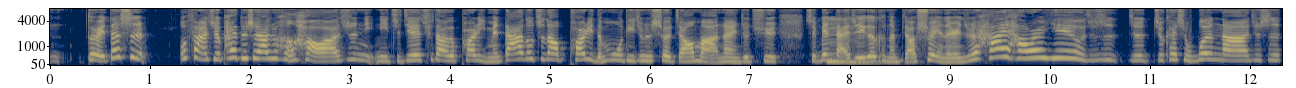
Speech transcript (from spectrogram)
嗯，对，但是。我反而觉得派对社交就很好啊，就是你你直接去到一个 party 里面，大家都知道 party 的目的就是社交嘛，那你就去随便逮着一个可能比较顺眼的人，嗯、就是 Hi how are you，就是就就开始问啊，就是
